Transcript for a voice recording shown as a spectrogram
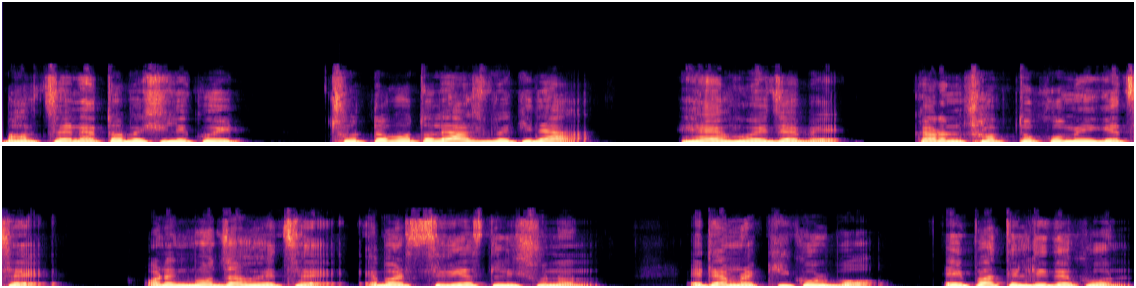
ভাবছেন, এত বেশি লিকুইড ছোট্ট বোতলে আসবে কিনা? হ্যাঁ হয়ে যাবে। কারণ সব তো কমেই গেছে। অনেক মজা হয়েছে। এবার সিরিয়াসলি শুনুন। এটা আমরা কি করব? এই পাতিলটি দেখুন।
